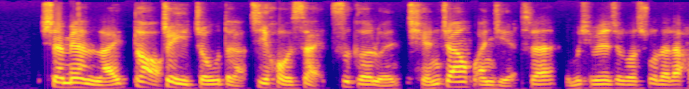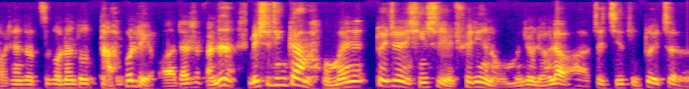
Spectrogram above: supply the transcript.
下面来到这一周的季后赛资格轮前瞻环节。虽然我们前面这个说的呢，好像这资格轮都打不了啊，但是反正没事情干嘛。我们对阵形势也确定了，我们就聊聊啊这几组对阵，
